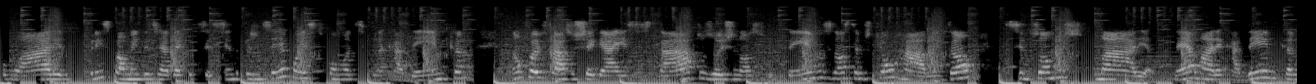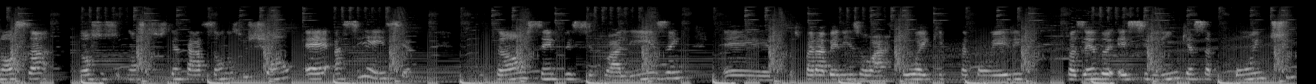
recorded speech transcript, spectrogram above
como área, principalmente desde a década de 60, para a gente ser reconhecido como uma disciplina acadêmica. Não foi fácil chegar a esse status, hoje nós o temos, nós temos que honrá-lo. Então, se somos uma área, né, uma área acadêmica, nossa, nosso, nossa sustentação, nosso chão é a ciência. Então, sempre se atualizem. É, parabenizo ao Arthur, a equipe está com ele, fazendo esse link, essa ponte.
